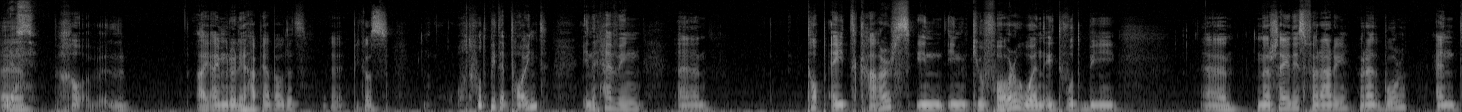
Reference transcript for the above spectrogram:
uh, yes. how, uh, I I'm really happy about it uh, because what would be the point in having um, top eight cars in in Q4 when it would be uh, Mercedes, Ferrari, Red Bull, and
